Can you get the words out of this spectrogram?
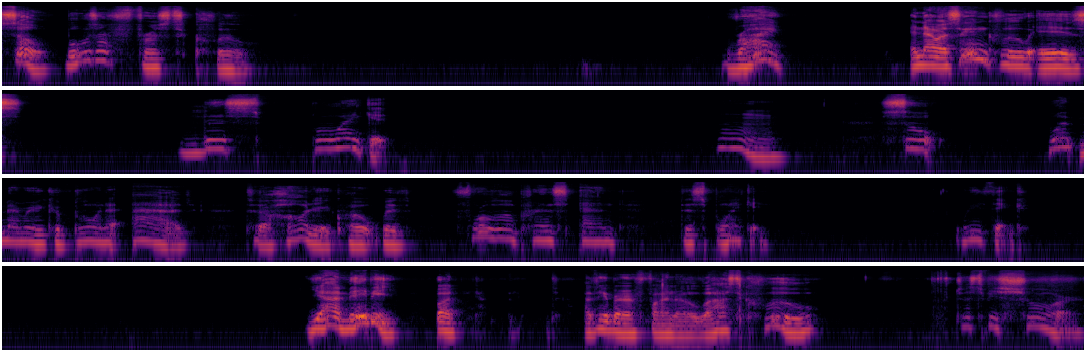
So, what was our first clue? Right. And now our second clue is this blanket. Hmm. So, what memory could Blue want to add to the holiday quote with Four Little Prince and this blanket? What do you think? Yeah, maybe, but I think I better find a last clue just to be sure.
